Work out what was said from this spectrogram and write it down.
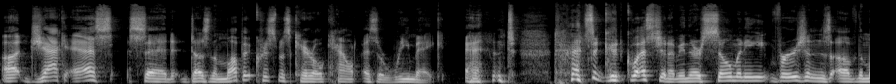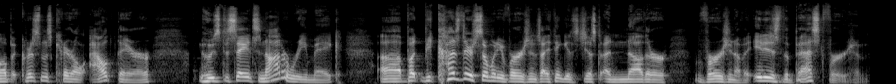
Uh, Jack S said, "Does the Muppet Christmas Carol count as a remake?" And that's a good question. I mean, there's so many versions of the Muppet Christmas Carol out there. Who's to say it's not a remake? Uh, but because there's so many versions, I think it's just another version of it. It is the best version.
